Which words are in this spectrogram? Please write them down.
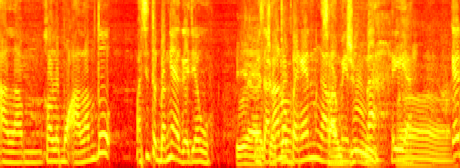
Alam kalau mau alam tuh pasti terbangnya agak jauh. Iya, Misalkan contoh lo pengen ngalamin, salju. nah iya, Ah. kan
